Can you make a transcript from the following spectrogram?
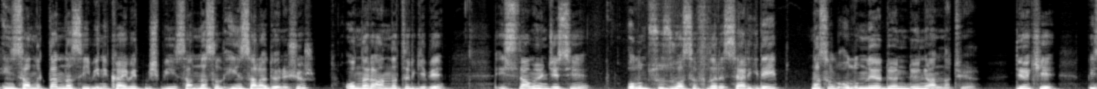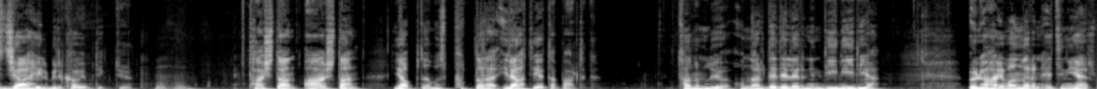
insanlıktan nasibini kaybetmiş bir insan nasıl insana dönüşür? Onları anlatır gibi İslam öncesi olumsuz vasıfları sergileyip nasıl olumluya döndüğünü anlatıyor. Diyor ki biz cahil bir kavimdik diyor. Hı hı. Taştan, ağaçtan yaptığımız putlara ilah diye tapardık. Tanımlıyor. Onlar dedelerinin diniydi ya. Ölü hayvanların etini yer,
